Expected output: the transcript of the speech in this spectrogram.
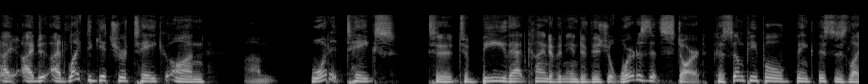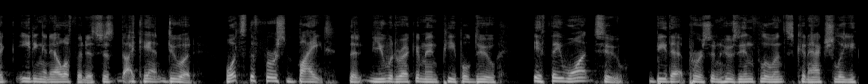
I, I'd, I'd, like to get your take on um, what it takes to to be that kind of an individual? Where does it start? Because some people think this is like eating an elephant. It's just I can't do it. What's the first bite that you would recommend people do if they want to be that person whose influence can actually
